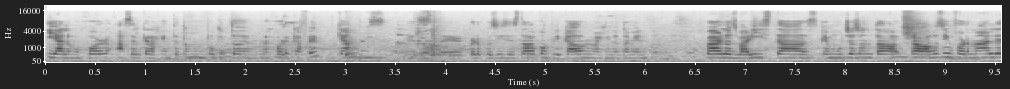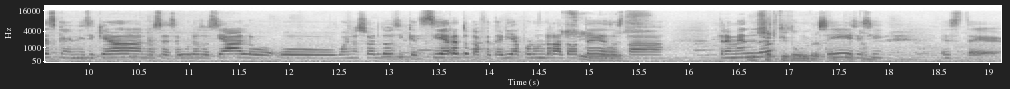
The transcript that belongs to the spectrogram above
y a lo mejor hacer que la gente tome un poquito de mejor café que antes. Este, pero pues sí, sí estaba complicado, me imagino también para los baristas, que muchos son trabajos informales, que ni siquiera, no sé, seguro social o, buenos sueldos y que cierre tu cafetería por un ratote, eso está tremendo. Incertidumbre. Sí, sí, sí. Este,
